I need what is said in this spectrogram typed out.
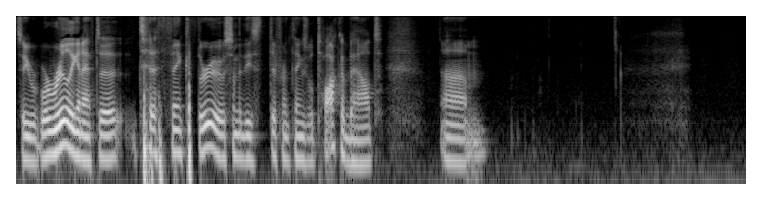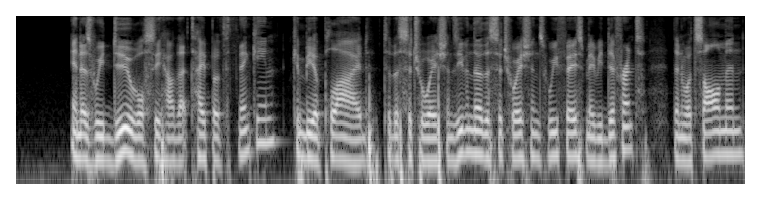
So we're really going to have to to think through some of these different things we'll talk about um, And as we do, we'll see how that type of thinking can be applied to the situations. Even though the situations we face may be different than what Solomon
